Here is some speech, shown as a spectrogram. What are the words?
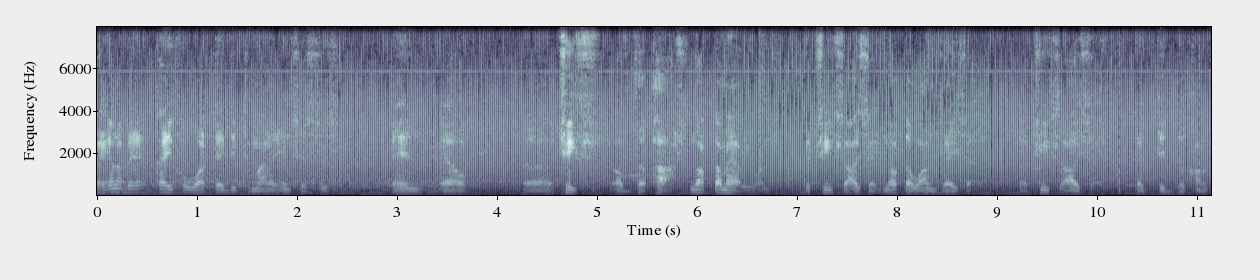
They're going to pay for what they did to my ancestors and our uh, chiefs of the past. Not the Maori ones. The chiefs I say, not the ones they say. The chiefs I say that did the conflict.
